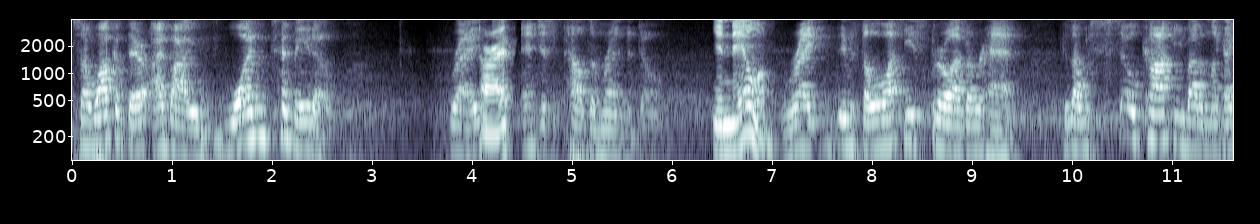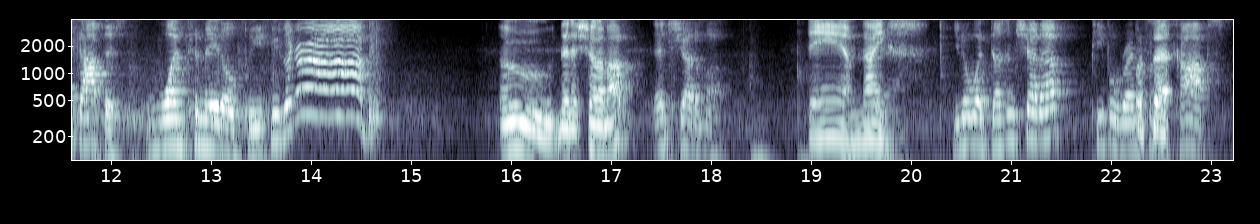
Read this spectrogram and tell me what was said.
So I walk up there. I buy one tomato, right? All right. And just pelt him right in the dome. You nail him. Right. It was the luckiest throw I've ever had. Because I was so cocky about him. Like, I got this. One tomato, please. He's like, ah! Ooh, did it shut him up? It shut him up. Damn, nice. You know what doesn't shut up? People running What's from that? the cops.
